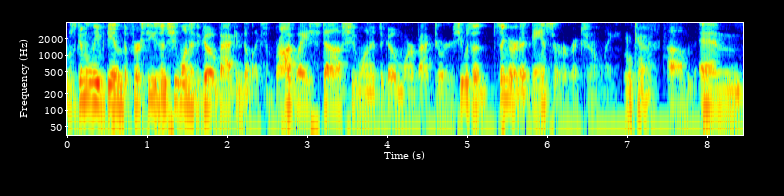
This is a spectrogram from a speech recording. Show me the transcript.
Was going to leave at the end of the first season. She wanted to go back into like some Broadway stuff. She wanted to go more back to her. She was a singer and a dancer originally. Okay. Um, and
